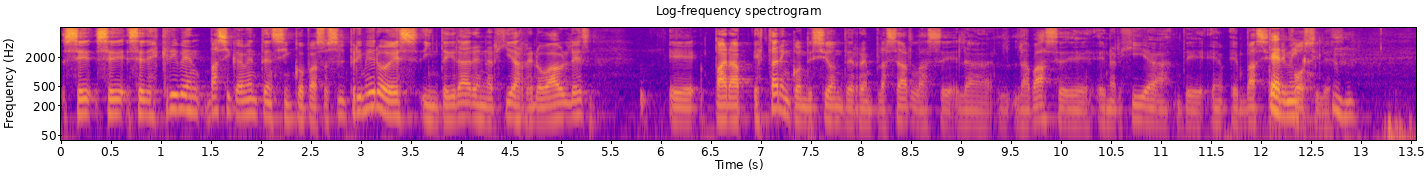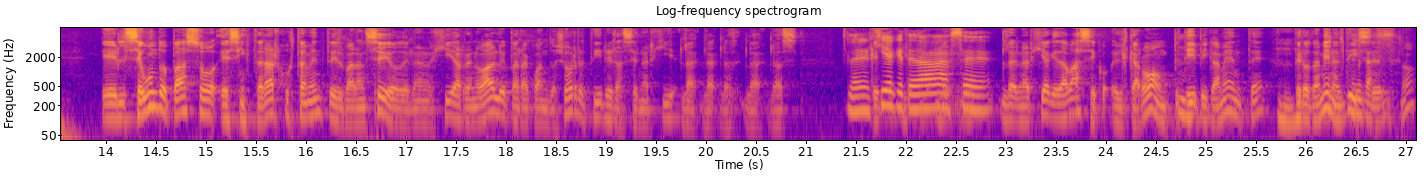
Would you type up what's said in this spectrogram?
se, se, describen básicamente en cinco pasos. El primero es integrar energías renovables eh, para estar en condición de reemplazar eh, la, base de energía de, en, base a fósiles. El segundo paso es instalar justamente el balanceo de la energía renovable para cuando yo retire las energías, la, energía que, te da base. La, energía que da base, el carbón típicamente, pero también el diésel, ¿no?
